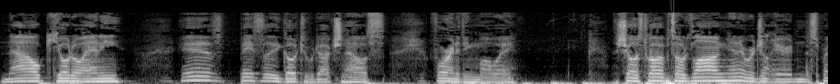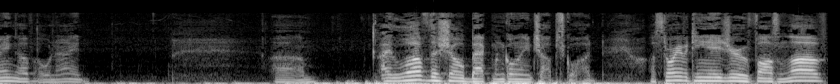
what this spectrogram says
Now Kyoto Annie is basically the go-to production house for anything Moe. The show is 12 episodes long and originally aired in the spring of 09. Um, I love the show Beck Mongolian Chop Squad, a story of a teenager who falls in love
